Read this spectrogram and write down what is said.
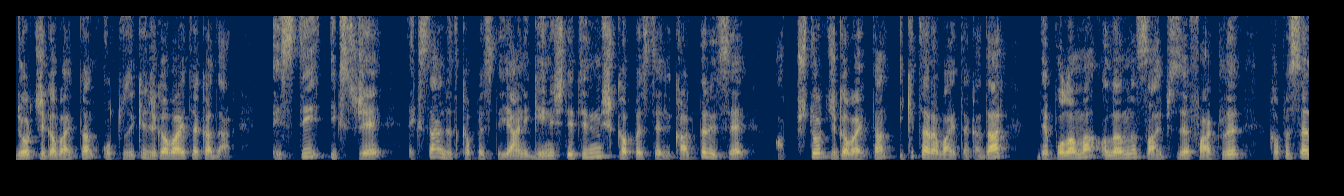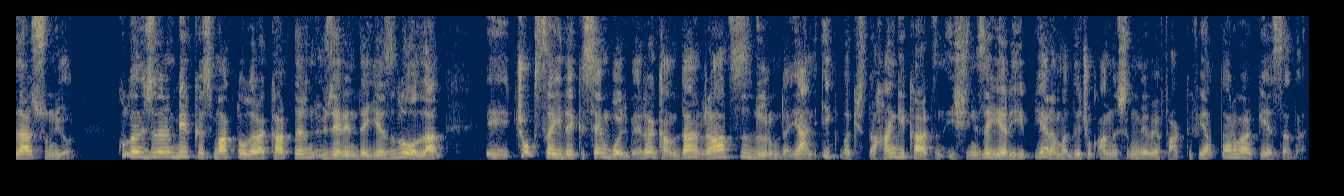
4 GB'dan 32 GB'a kadar. ST-XC Extended Capacity yani genişletilmiş kapasiteli kartlar ise 64 GB'dan 2 TB'a kadar depolama alanına sahip size farklı kapasiteler sunuyor. Kullanıcıların bir kısmı haklı olarak kartların üzerinde yazılı olan e, çok sayıdaki sembol ve rakamdan rahatsız durumda. Yani ilk bakışta hangi kartın işinize yarayıp yaramadığı çok anlaşılmıyor ve farklı fiyatlar var piyasada.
